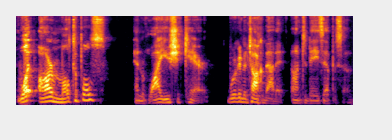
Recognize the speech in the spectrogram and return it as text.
What are multiples and why you should care? We're going to talk about it on today's episode.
